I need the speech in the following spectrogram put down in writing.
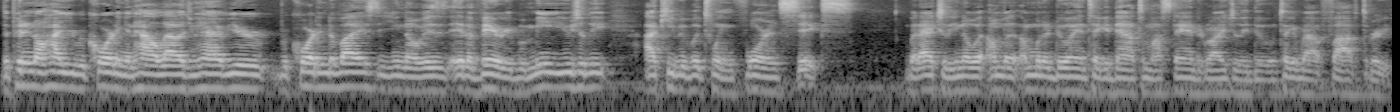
depending on how you're recording and how loud you have your recording device, you know, is it'll vary. But me, usually, I keep it between four and six. But actually, you know what? I'm gonna I'm gonna do it and take it down to my standard. What I usually do. Take about five three.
